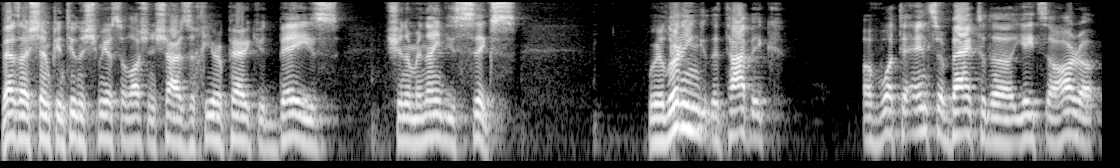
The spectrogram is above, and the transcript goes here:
Bez Hashem continue Shmir Salash and Shaar Yud Beis, Shiur number 96. We're learning the topic of what to answer back to the Yetzer Hara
